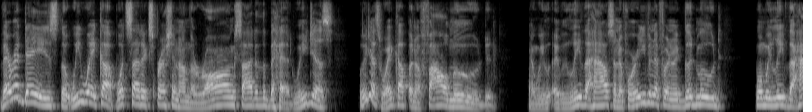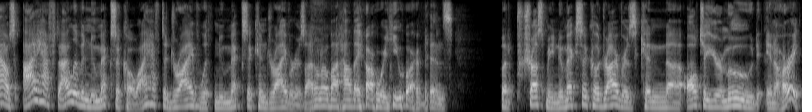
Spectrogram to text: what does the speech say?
There are days that we wake up. What's that expression? On the wrong side of the bed. We just we just wake up in a foul mood, and we we leave the house. And if we're even if we're in a good mood, when we leave the house, I have to, I live in New Mexico. I have to drive with New Mexican drivers. I don't know about how they are where you are, Vince, but trust me, New Mexico drivers can uh, alter your mood in a hurry.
